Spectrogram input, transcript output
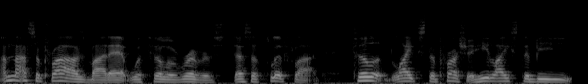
I'm not surprised by that with Philip Rivers. That's a flip flop. Philip likes the pressure. He likes to be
